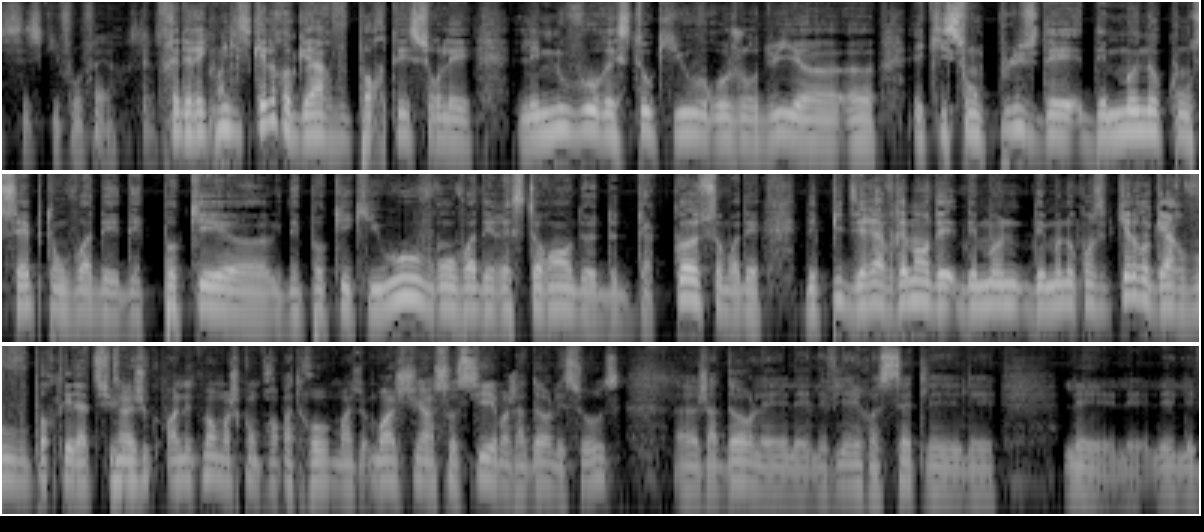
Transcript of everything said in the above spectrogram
c'est ce qu'il faut faire. Frédéric Mills, quel regard vous portez sur les, les nouveaux restos qui ouvrent aujourd'hui euh, euh, et qui sont plus des, des monoconcepts? On voit des, des pokés, euh, des pokés qui ouvrent, on voit des restaurants de, de tacos, on voit des, des pizzerias, vraiment des, des, des monoconcepts. Quel regard vous vous portez là-dessus? Honnêtement, moi je comprends pas trop. Moi je, moi, je suis associé, moi j'adore les sauces, j'adore les, les, les, vieilles recettes, les, les les, les, les,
